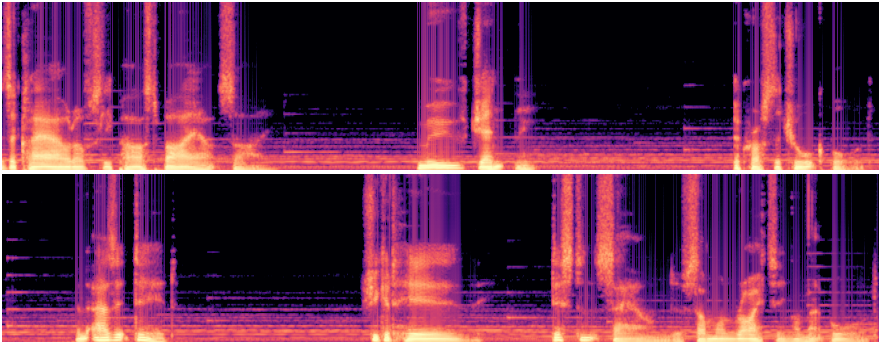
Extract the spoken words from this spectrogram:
as a cloud obviously passed by outside, moved gently across the chalkboard, and as it did, she could hear the distant sound of someone writing on that board,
